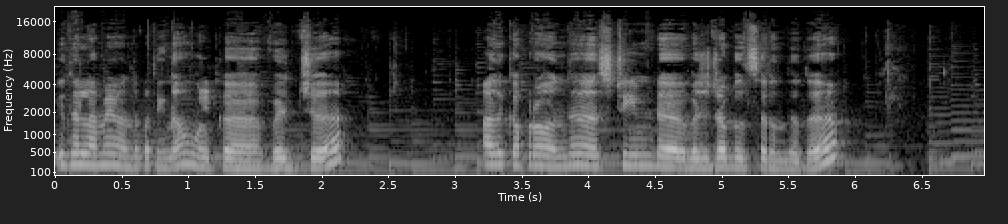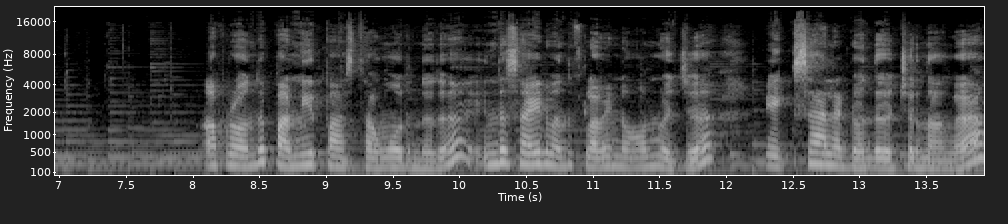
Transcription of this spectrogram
இதெல்லாமே வந்து பார்த்திங்கன்னா உங்களுக்கு வெஜ்ஜு அதுக்கப்புறம் வந்து ஸ்டீம்டு வெஜிடபிள்ஸ் இருந்தது. அப்புறம் வந்து பன்னீர் பாஸ்தாவும் இருந்தது. இந்த சைடு வந்து ஃபுல்லாகவே நான்வெஜ்ஜு எக் சாலட் வந்து வச்சுருந்தாங்க.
